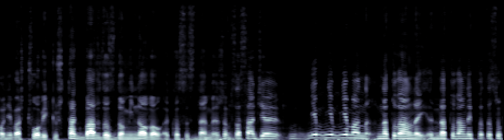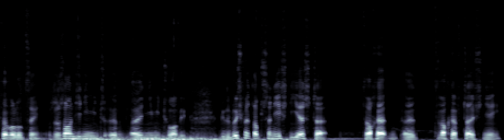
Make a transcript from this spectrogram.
ponieważ człowiek już tak bardzo zdominował ekosystemy, że w zasadzie nie, nie, nie ma naturalnej, naturalnych procesów ewolucyjnych, że rządzi nimi, e, nimi człowiek. Gdybyśmy to przenieśli jeszcze trochę, e, trochę wcześniej,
